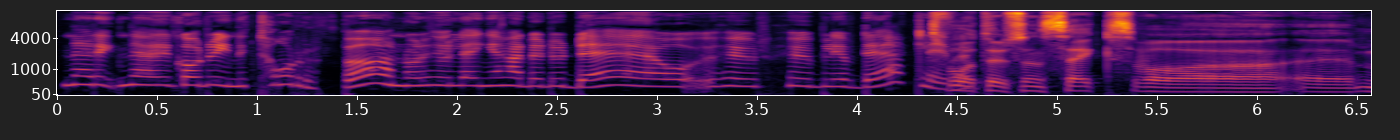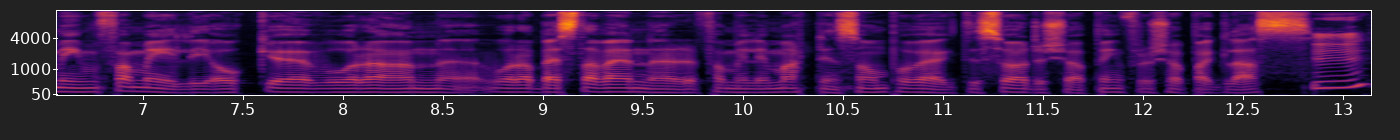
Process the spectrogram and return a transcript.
när, när gav du in i Torpön och hur länge hade du det och hur, hur blev det klivet? 2006 var eh, min familj och eh, våran, våra bästa vänner, familjen Martinsson, på väg till Söderköping för att köpa glass. Mm.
